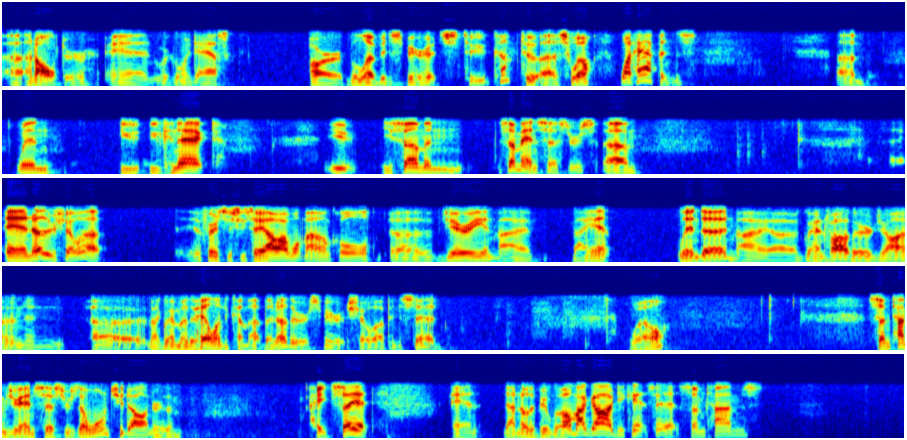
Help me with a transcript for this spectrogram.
uh, an altar, and we're going to ask our beloved spirits to come to us. Well, what happens um, when you you connect you you summon some ancestors, um, and others show up. For instance, you say, "Oh, I want my uncle uh, Jerry and my my aunt Linda and my uh, grandfather John and uh, my grandmother Helen to come up," but other spirits show up instead. Well, sometimes your ancestors don't want you to honor them. I hate to say it, and I know that people go, "Oh my God, you can't say that." Sometimes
